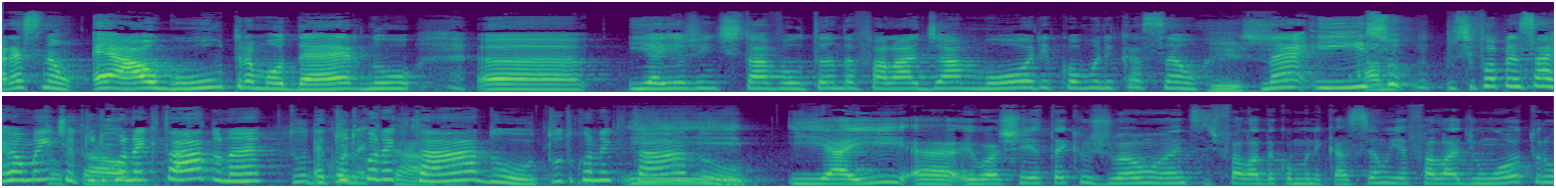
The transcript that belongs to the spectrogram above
Parece não, é algo ultramoderno. Uh, e aí a gente está voltando a falar de amor e comunicação. Isso. Né? E isso, se for pensar, realmente Total. é tudo conectado, né? Tudo é tudo conectado, tudo conectado. E, e aí, uh, eu achei até que o João, antes de falar da comunicação, ia falar de um outro,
